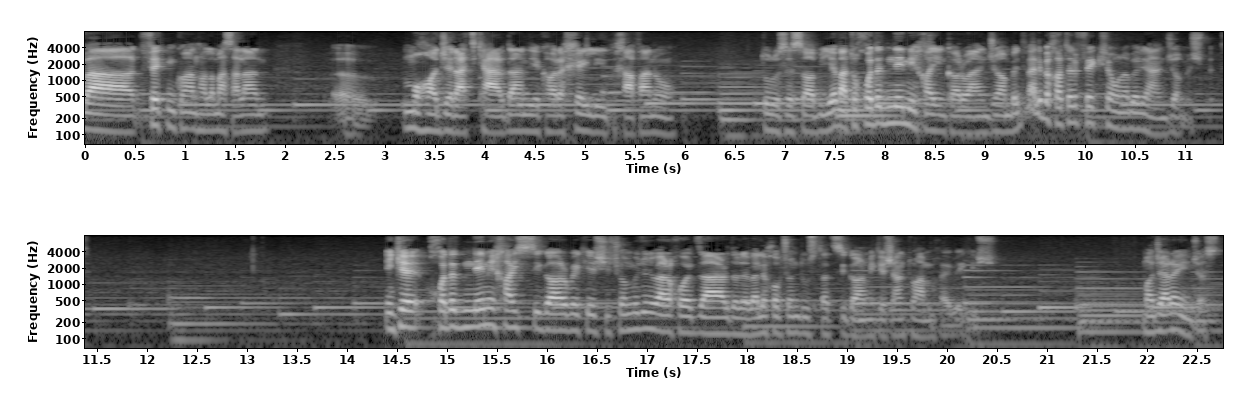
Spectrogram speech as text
و فکر می‌کنن حالا مثلا مهاجرت کردن یه کار خیلی خفن و درست حسابیه و تو خودت نمی‌خوای این کار رو انجام بدی ولی به خاطر فکر اونا بری انجامش بدی. اینکه خودت نمی‌خوای سیگار بکشی چون می‌دونی برای خودت ضرر داره ولی خب چون دوستات سیگار می‌کشن تو هم می‌خوای بکشی. ماجرا اینجاست.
